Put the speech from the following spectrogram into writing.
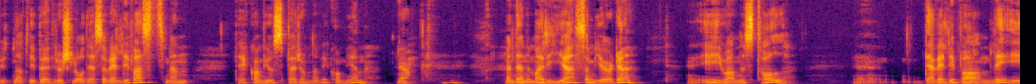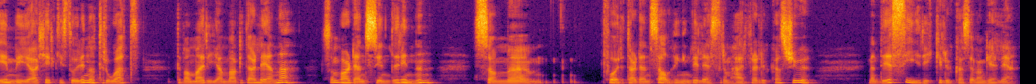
Uten at vi behøver å slå det så veldig fast. Men det kan vi jo spørre om når vi kommer hjem. Ja. Men denne Maria som gjør det, i Johannes 12 eh, Det er veldig vanlig i mye av kirkehistorien å tro at det var Maria Magdalena som var den synderinnen som eh, foretar den salvingen vi leser om her fra Lukas 7. Men det sier ikke Lukasevangeliet.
